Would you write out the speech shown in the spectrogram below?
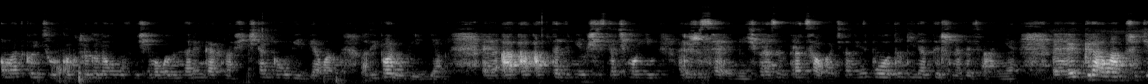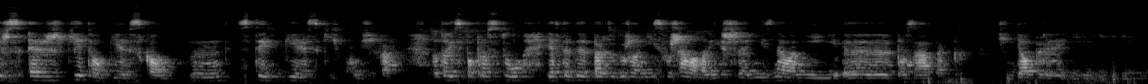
o matko i córko, którego no umówmy się, mogłabym na rękach nosić, tak go uwielbiałam, do tej pory uwielbiam, E, a, a, a wtedy miał się stać moim reżyserem, mieliśmy razem pracować, no więc było to gigantyczne wyzwanie. E, Grałam przecież z Elżbietą Bielską, mm, z tych bielskich kuziwa. No to jest po prostu, ja wtedy bardzo dużo o niej słyszałam, ale jeszcze nie znałam jej e, poza tak dzień dobry i, i, i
